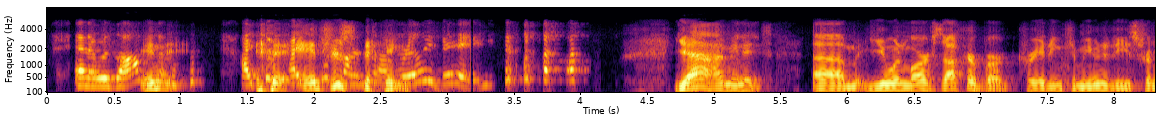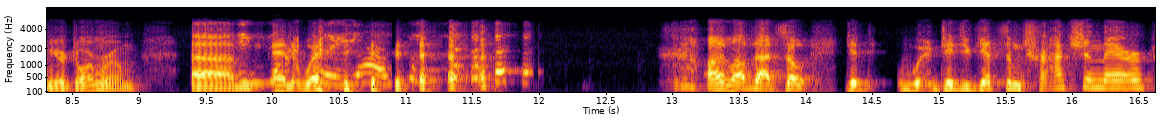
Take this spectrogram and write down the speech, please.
and it was awesome. In, I took, I took on something really big. yeah, I mean it's um, you and Mark Zuckerberg creating communities from your dorm room. Um, exactly. And yes. I love that. So did did you get some traction there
